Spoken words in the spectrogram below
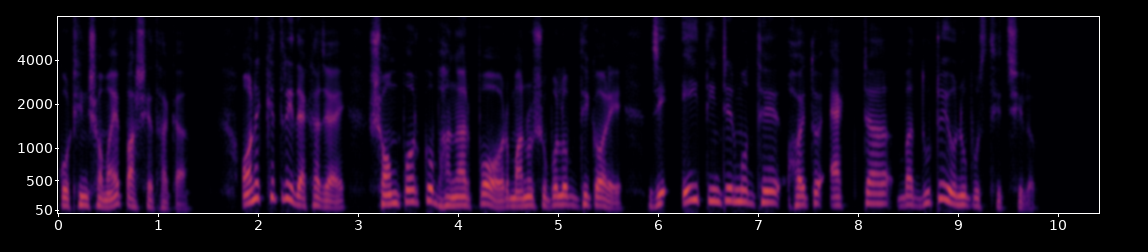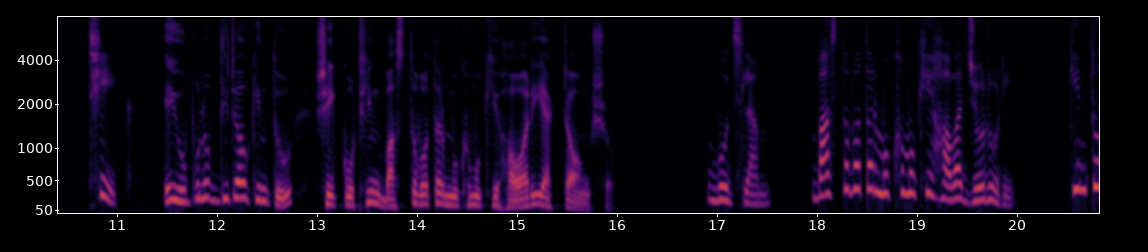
কঠিন সময়ে পাশে থাকা। অনেক ক্ষেত্রেই দেখা যায় সম্পর্ক ভাঙার পর মানুষ উপলব্ধি করে যে এই তিনটের মধ্যে হয়তো একটা বা দুটোই অনুপস্থিত ছিল। ঠিক। এই উপলব্ধিটাও কিন্তু সেই কঠিন বাস্তবতার মুখোমুখি হওয়ারই একটা অংশ। বুঝলাম। বাস্তবতার মুখোমুখি হওয়া জরুরি। কিন্তু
